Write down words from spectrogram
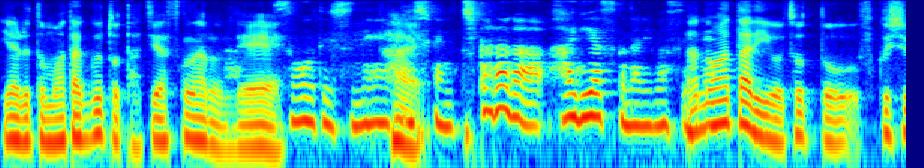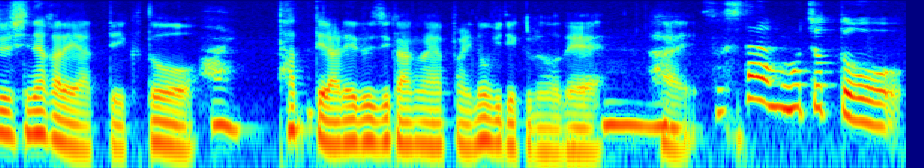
やるとまたぐっと立ちやすくなるんで、そうですね。はい確かに力が入りやすくなりますよね。あのあたりをちょっと復習しながらやっていくと、はい。立ってられる時間がやっぱり伸びてくるのでう、んはい。そしたらもうちょっと、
